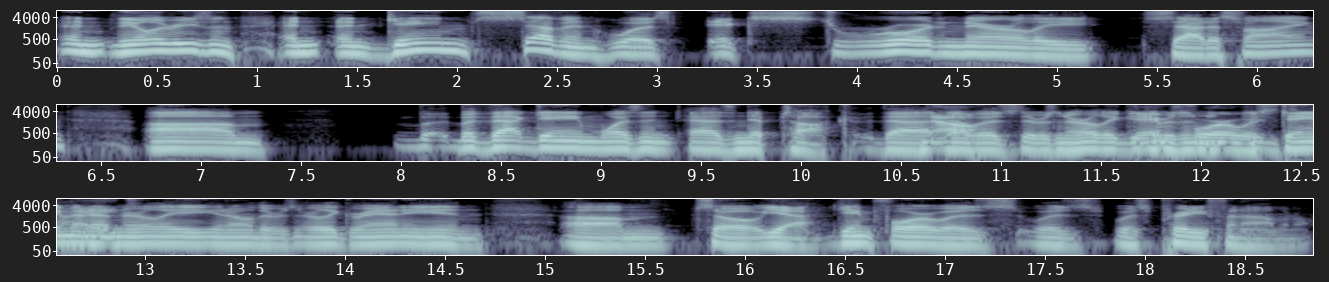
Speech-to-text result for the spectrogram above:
And the only reason and and Game Seven was extraordinarily satisfying. Um, but but that game wasn't as nip tuck. That No. that was there was an early Game there was four an, was Damon had an early you know there was an early granny and um so yeah game four was was was pretty phenomenal.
